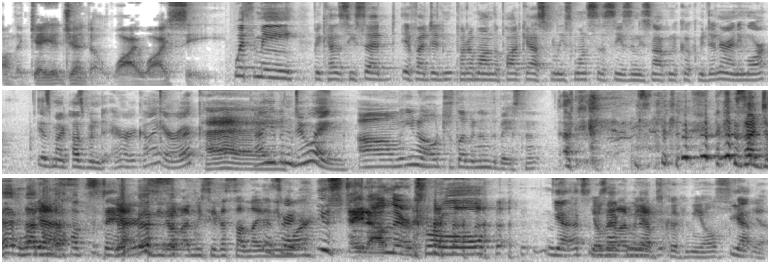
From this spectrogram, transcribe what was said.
On the Gay Agenda YYC. With me, because he said if I didn't put him on the podcast at least once this season, he's not going to cook me dinner anymore, is my husband, Eric. Hi, Eric. Hey. How you been doing? Um, you know, just living in the basement. Because I don't let Yes. him upstairs. Yeah, 'cause you don't let me see the sunlight That's anymore. right. You stay down there, troll. yeah, that's You only exactly let me up do. to cook meals. Yeah, Yeah.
